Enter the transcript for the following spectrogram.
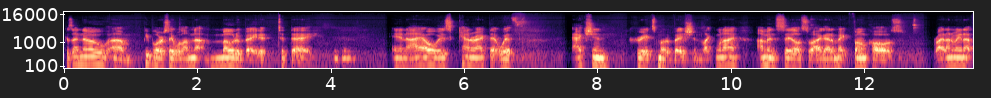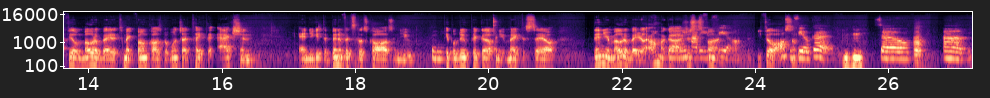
because i know um, people are saying well i'm not motivated today. And i always counteract that with action creates motivation. Like when i i'm in sales so i got to make phone calls right? I may not feel motivated to make phone calls but once i take the action and you get the benefits of those calls and you people do pick up and you make the sale then you're motivated. You're like oh my gosh this is do you fun. feel? you feel awesome. You feel good. hmm So, um,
